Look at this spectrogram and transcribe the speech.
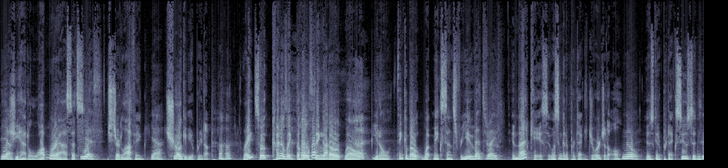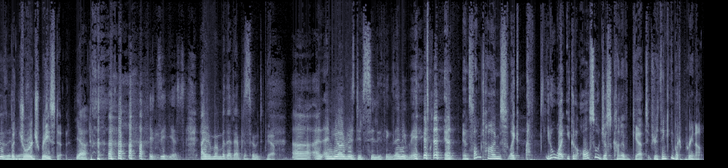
Yeah. She had a lot more assets. Yes. She started laughing. Yeah. Sure, I'll give you a prenup. Uh-huh. Right? So kind of like the whole thing about, well, you know, think about what makes sense for you. That's right. In that case, it wasn't going to protect George at all. No. It was going to protect Susan, Susan, but yes. George raised it. Yeah. I see. Yes. I remember that episode. Yeah. Uh, and, and he always did silly things anyway. and and sometimes like you know what you can also just kind of get if you're thinking about a prenup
